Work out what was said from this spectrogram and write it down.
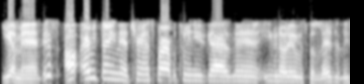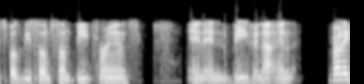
yeah, man. This all everything that transpired between these guys, man. Even though they was allegedly supposed to be some some deep friends, and and the beef and I, and bro, they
